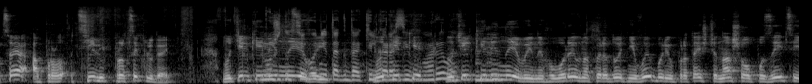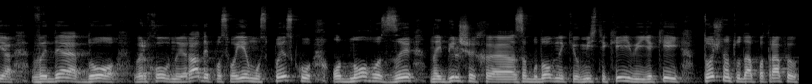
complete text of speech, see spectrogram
це, а про ці про цих людей. Ну тільки Ми лінивий. сьогодні так, да, кілька ну, разів тільки, говорили. Ну тільки лінивий не говорив напередодні виборів про те, що наша опозиція веде до Верховної Ради по своєму списку одного з найбільших е, забудовників в місті Києві, який точно туди потрапив.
